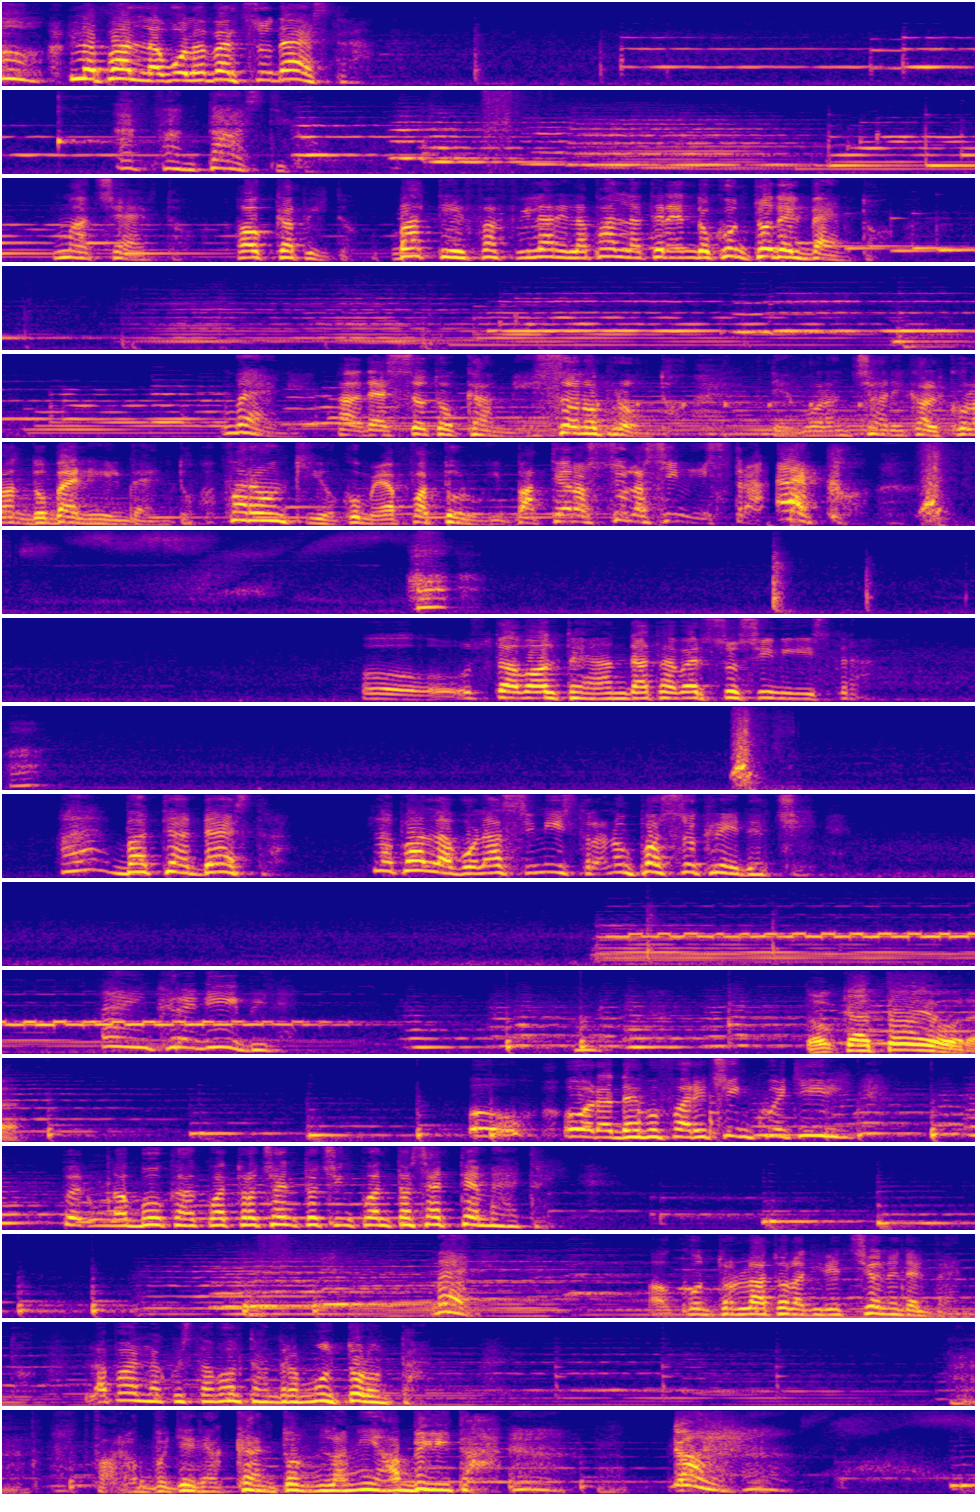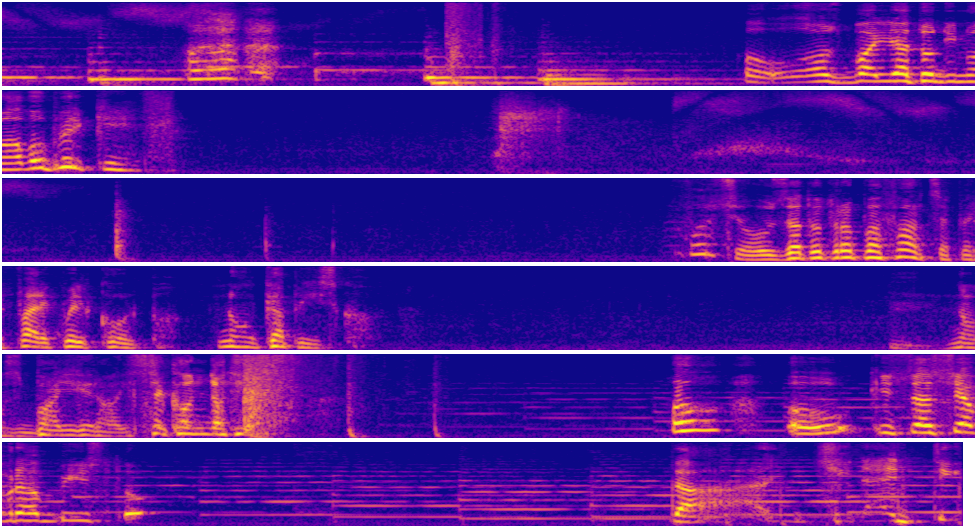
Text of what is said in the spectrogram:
Oh, la palla vola verso destra. È fantastico. Ma certo, ho capito. Batti e fa filare la palla tenendo conto del vento. Bene, adesso tocca a me, sono pronto. Devo lanciare calcolando bene il vento. Farò anch'io come ha fatto lui, batterò sulla sinistra. Ecco! Ah. Oh, stavolta è andata verso sinistra. Ah. Eh, batte a destra. La palla vola a sinistra, non posso crederci. È incredibile. Tocca a te ora. Oh, ora devo fare cinque tiri per una buca a 457 metri. Ho controllato la direzione del vento. La palla questa volta andrà molto lontano. Farò vedere a Canton la mia abilità. Oh, ho sbagliato di nuovo perché? Forse ho usato troppa forza per fare quel colpo. Non capisco. Non sbaglierò il secondo tiro. Oh, oh, chissà se avrà visto. Dai, accidenti.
